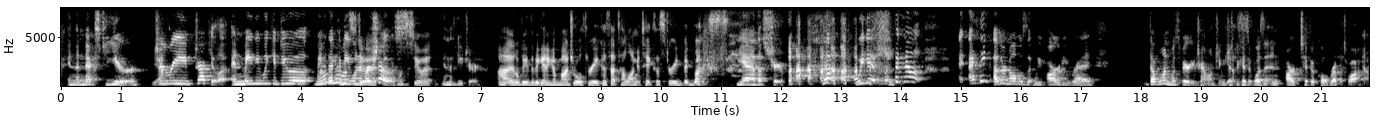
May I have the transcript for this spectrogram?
in the next year Yeah. to read Dracula. And maybe we could do a maybe Oh, that yeah, could be one of our it. shows Let's do it. in the future. Uh, it'll be the beginning of module three because that's how long it takes us to read big books. Yeah, that's true. we get but now i think other novels that we've already read that one was very challenging just Yes. because it wasn't in our typical repertoire Yeah.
